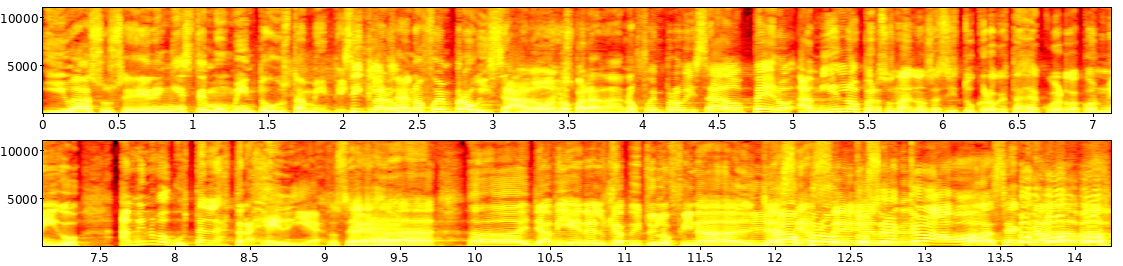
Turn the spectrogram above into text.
iba a suceder en este momento justamente. Sí, claro. O sea, no fue improvisado. No, no, para nada. No fue improvisado, pero a mí en lo personal, no sé si tú creo que estás de acuerdo conmigo, a mí no me gustan las tragedias. O sea, ah, ah, ya viene el capítulo final, ya, Ya se pronto acerca, se acaba. ah, se acaba.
